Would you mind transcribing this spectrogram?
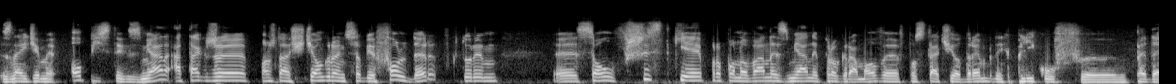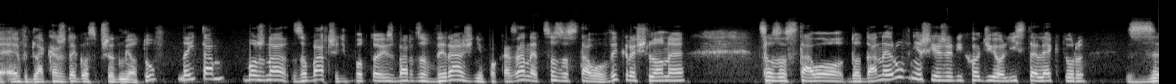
znajdziemy opis tych zmian, a także można ściągnąć sobie folder, w którym są wszystkie proponowane zmiany programowe w postaci odrębnych plików e, PDF dla każdego z przedmiotów. No i tam można zobaczyć, bo to jest bardzo wyraźnie pokazane, co zostało wykreślone, co zostało dodane, również jeżeli chodzi o listę lektur z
